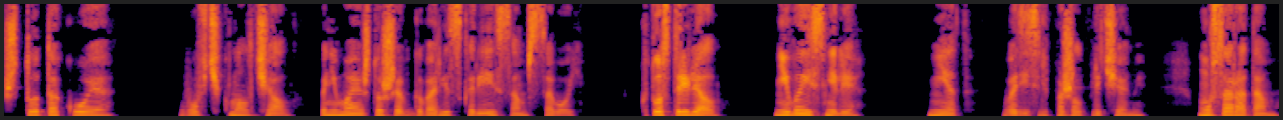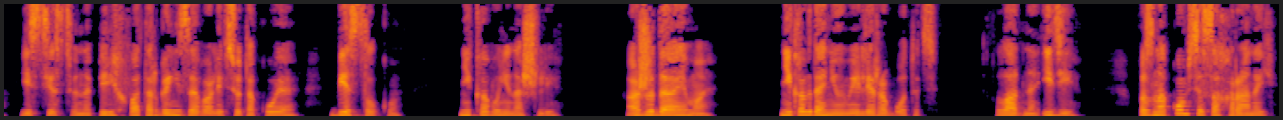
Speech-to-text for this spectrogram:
Что такое? Вовчик молчал, понимая, что шеф говорит скорее сам с собой. Кто стрелял? Не выяснили? Нет, водитель пожал плечами. Мусора там, естественно, перехват организовали, все такое, без толку. Никого не нашли. Ожидаемо. Никогда не умели работать. Ладно, иди. Познакомься с охраной,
